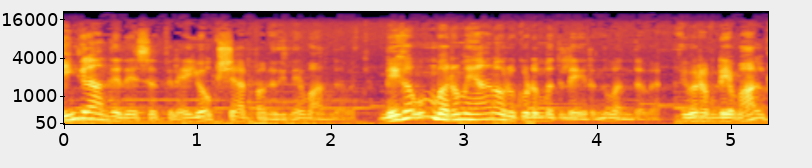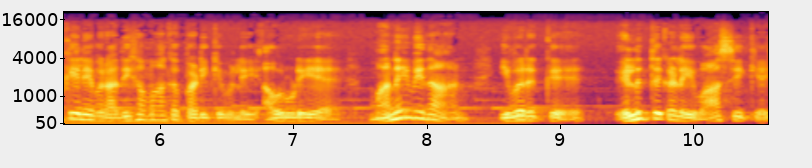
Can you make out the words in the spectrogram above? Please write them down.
இங்கிலாந்து தேசத்திலே யோக்ஷார் பகுதியிலே வாழ்ந்தவர். மிகவும் வறுமையான ஒரு குடும்பத்திலே இருந்து வந்தவர். இவருடைய வாழ்க்கையில இவர் அதிகமாக படிக்கவில்லை. அவருடைய மனைவிதான் இவருக்கு எழுத்துக்களை வாசிக்க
